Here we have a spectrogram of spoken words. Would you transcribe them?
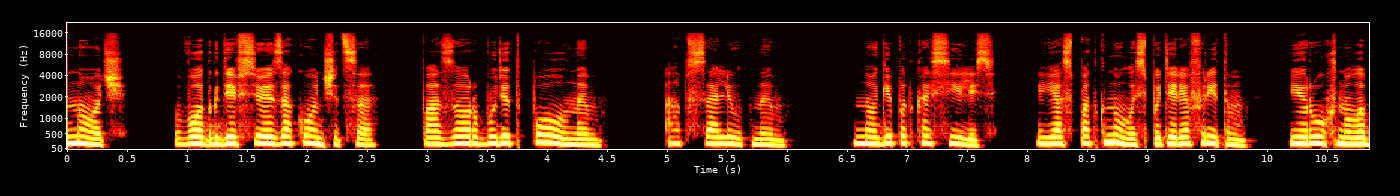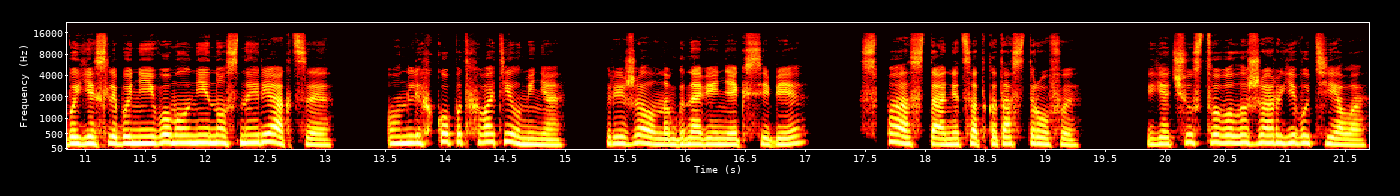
ночь. Вот где все и закончится. Позор будет полным. Абсолютным. Ноги подкосились. Я споткнулась, потеряв ритм, и рухнула бы, если бы не его молниеносная реакция. Он легко подхватил меня, прижал на мгновение к себе, спас танец от катастрофы. Я чувствовала жар его тела,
